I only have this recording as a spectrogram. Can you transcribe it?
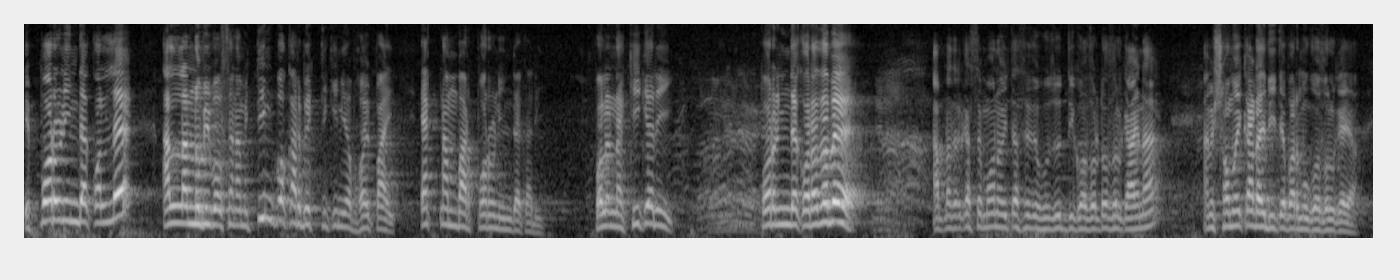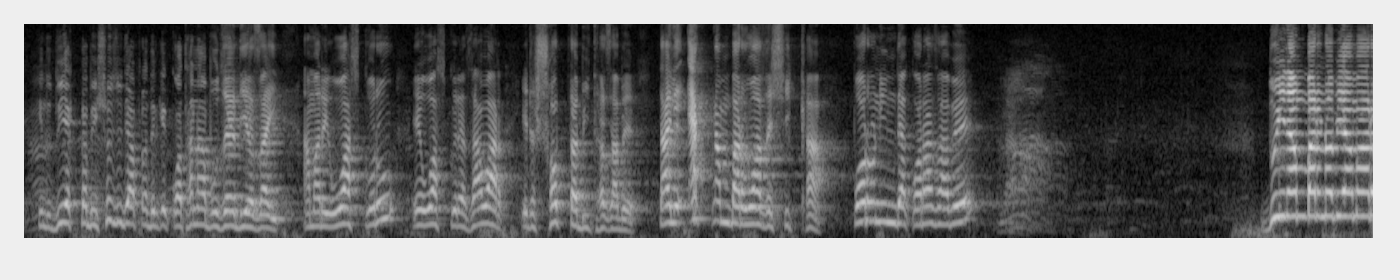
এ পরনিন্দা করলে আল্লাহ নবী বলছেন, আমি তিন প্রকার ব্যক্তিকে নিয়ে ভয় পাই। এক নাম্বার পরনিন্দাকারী। বলেন না, কি কারি পরনিন্দা করা যাবে? আপনাদের কাছে মনে হইতাছে যে হুজুর দি গজল টজল গায় না। আমি সময় কাটাই দিতে পারব গজল গায়া। কিন্তু দুই একটা বিষয় যদি আপনাদেরকে কথা না বোঝাই দিয়ে যাই আমার এই ওয়াজ করু, এই ওয়াজ করে যাওয়ার, এটা সবটা বিথা যাবে। তাইলে এক নাম্বার ওয়াজের শিক্ষা পরনিন্দা করা যাবে? দুই নাম্বার নবী আমার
